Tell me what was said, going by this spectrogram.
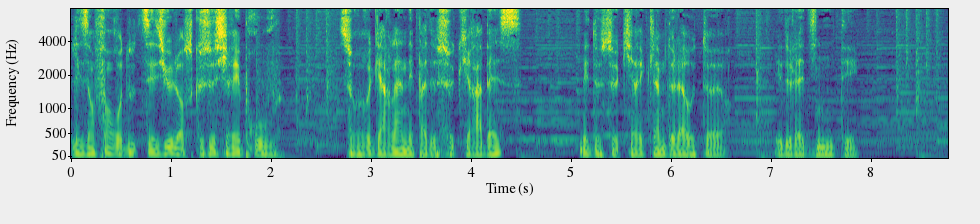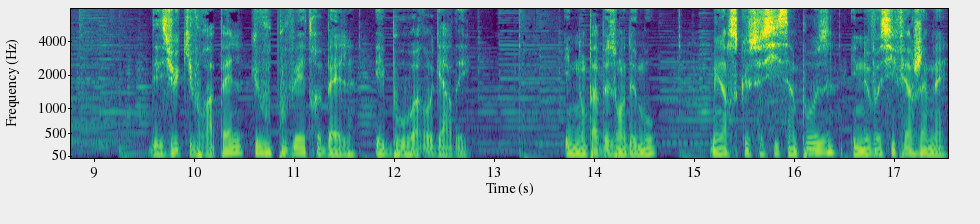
Les enfants redoutent ses yeux lorsque ceux-ci réprouvent. Ce regard-là n'est pas de ceux qui rabaissent, mais de ceux qui réclament de la hauteur, et de la dignité. Des yeux qui vous rappellent que vous pouvez être belle et beau à regarder. Ils n'ont pas besoin de mots, mais lorsque ceci s'impose, ils ne vocifèrent jamais,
